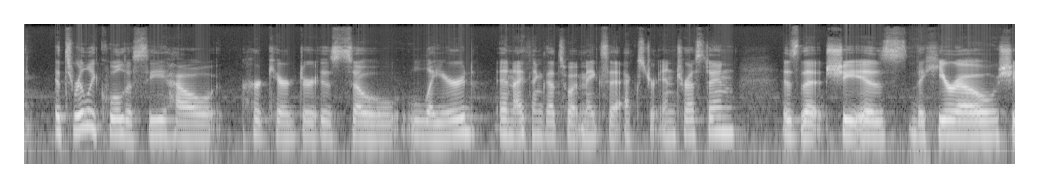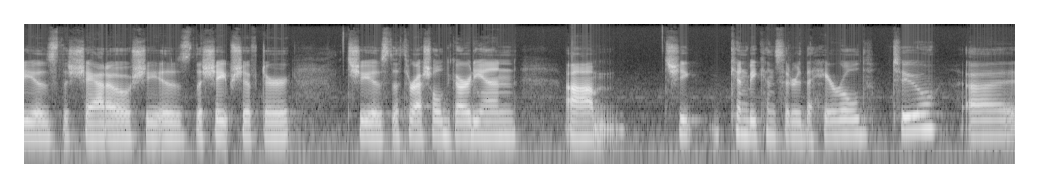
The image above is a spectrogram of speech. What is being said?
um, it's really cool to see how her character is so layered, and I think that's what makes it extra interesting. Is that she is the hero, she is the shadow, she is the shapeshifter, she is the threshold guardian. Um, she can be considered the herald too. Uh,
